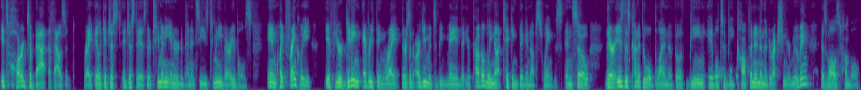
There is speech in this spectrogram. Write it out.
it's hard to bat a thousand, right? Like it just it just is. There are too many interdependencies, too many variables. And quite frankly, if you're getting everything right, there's an argument to be made that you're probably not taking big enough swings. And so there is this kind of dual blend of both being able to be confident in the direction you're moving as well as humble.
